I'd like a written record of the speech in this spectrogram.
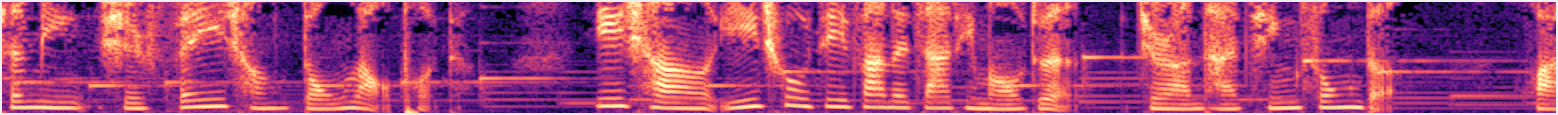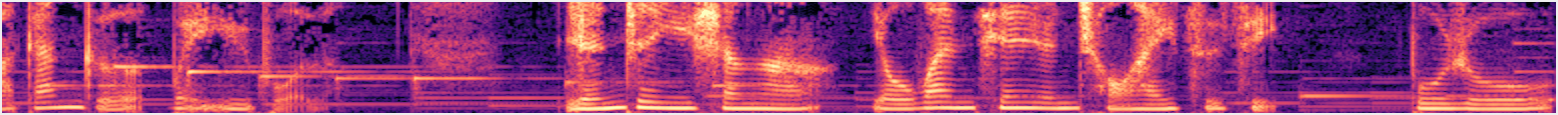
陈明是非常懂老婆的，一场一触即发的家庭矛盾。就让他轻松的化干戈为玉帛了。人这一生啊，有万千人宠爱自己，不如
